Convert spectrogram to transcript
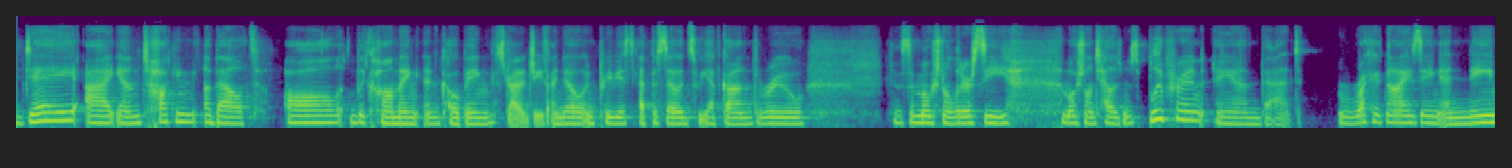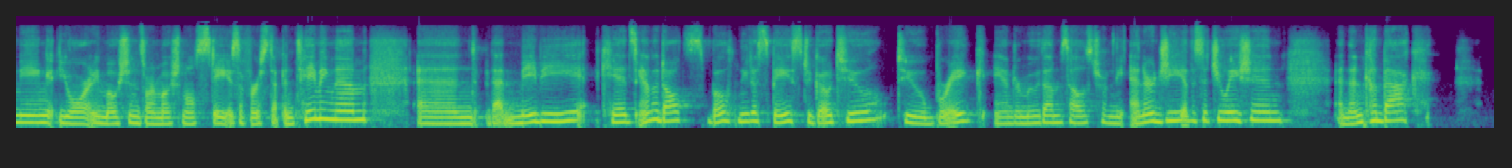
Today, I am talking about all the calming and coping strategies. I know in previous episodes, we have gone through this emotional literacy, emotional intelligence blueprint, and that recognizing and naming your emotions or emotional state is the first step in taming them. And that maybe kids and adults both need a space to go to to break and remove themselves from the energy of the situation and then come back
